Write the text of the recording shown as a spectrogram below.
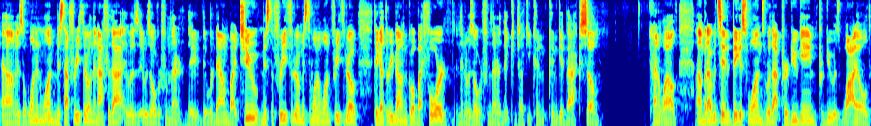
Um, it was a one and one, missed that free throw, and then after that it was it was over from there. They they were down by two, missed the free throw, missed the one and one free throw. They got the rebound, go up by four, and then it was over from there. That Kentucky couldn't couldn't get back. So kind of wild. Um, but I would say the biggest ones were that Purdue game. Purdue was wild.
